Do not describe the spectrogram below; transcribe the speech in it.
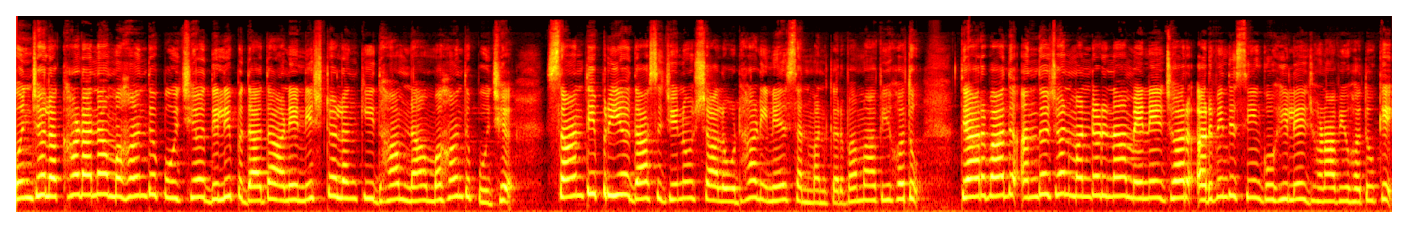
પુંજલ લખાડાના મહંત પૂજ્ય દિલીપ દાદા અને નિષ્ઠલંકી ધામના મહંત પૂજ્ય શાંતિપ્રિય દાસજીનું શાલ ઓઢાડીને સન્માન કરવામાં આવ્યું હતું. ત્યારબાદ અંધજન મંડળના મેનેજર અરવિંદસિંહ ગોહિલે જણાવ્યું હતું કે,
